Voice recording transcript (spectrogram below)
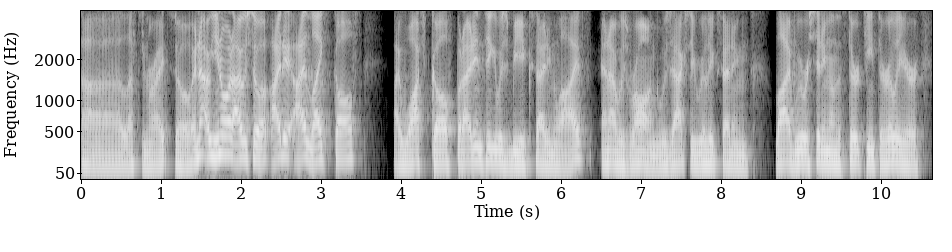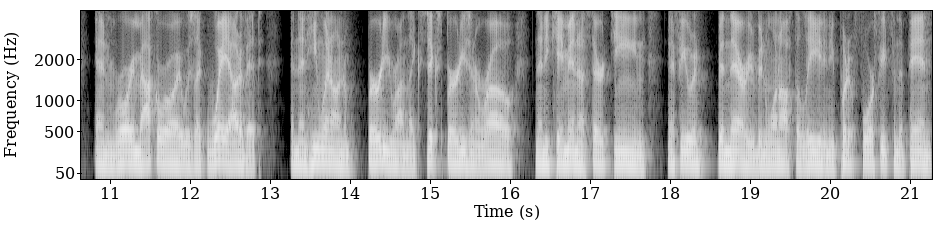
uh, left and right. So, and I, you know what? I was so I did, I like golf. I watched golf, but I didn't think it was be exciting live, and I was wrong. It was actually really exciting live. We were sitting on the 13th earlier, and Rory McIlroy was like way out of it, and then he went on a birdie run, like six birdies in a row, and then he came in a 13. And if he would have been there, he'd been one off the lead, and he put it four feet from the pin.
